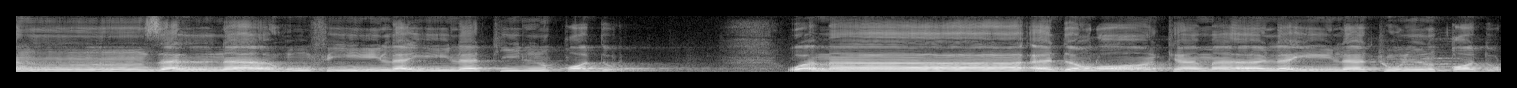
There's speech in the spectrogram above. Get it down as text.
أنزلناه في ليلة القدر وما أدراك ما ليلة القدر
